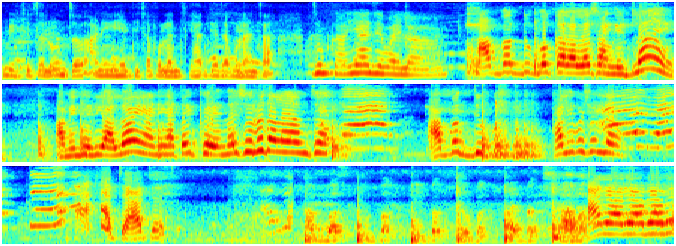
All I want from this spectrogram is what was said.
मिरचीचं लोणचं आणि हेटीच्या फुलांची हातग्याच्या फुलांचा. झुणका या जेवायला. आबक दुबक करायला सांगितलंय. आम्ही घरी आलोय आणि आता खेळणं सुरू झालंय आमचं. आबक दुबक खाली बसून जा. अच्छा अच्छा अरे अरे अरे अरे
